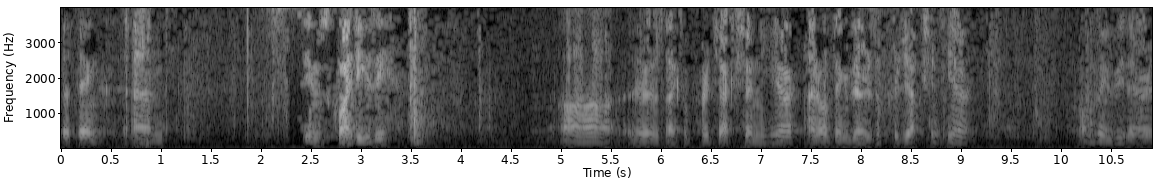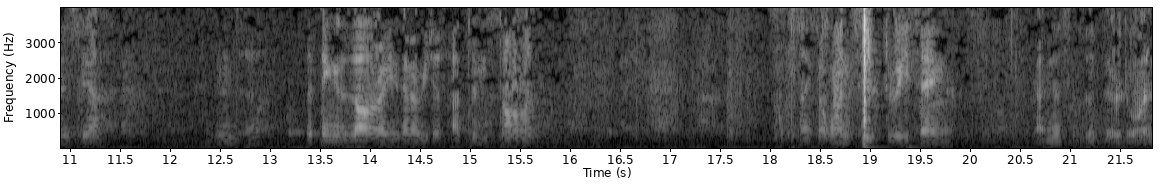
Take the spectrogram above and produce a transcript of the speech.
the thing, and it seems quite easy. Uh, there's like a projection here. I don't think there's a projection here. Well, maybe there is, yeah. And uh, the thing is already there. We just have to install it. It's like a one, two, three thing. And this is the third one.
